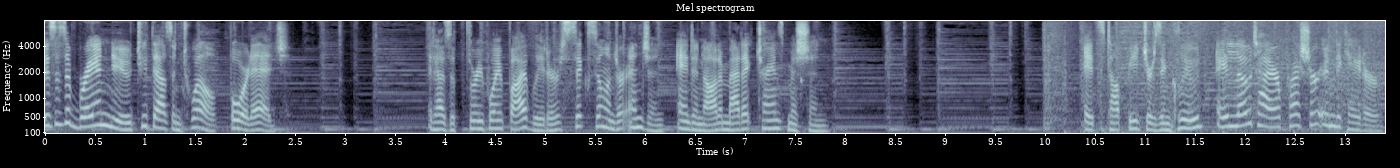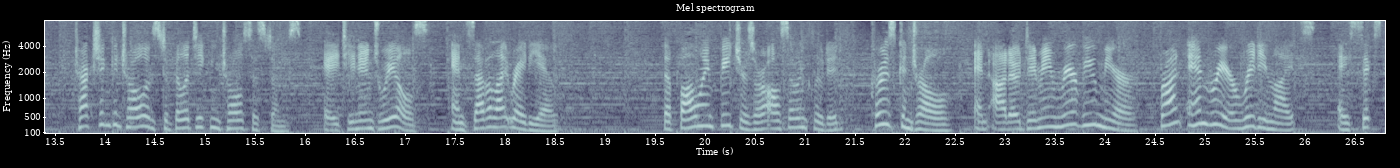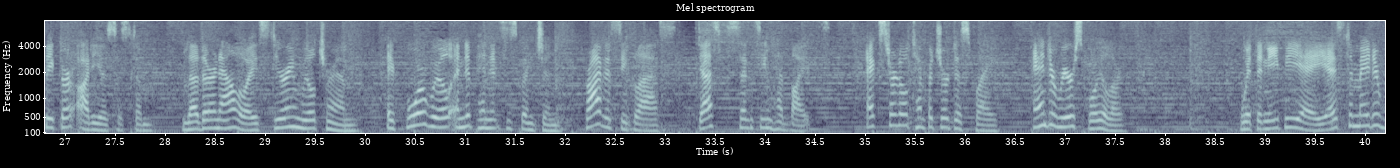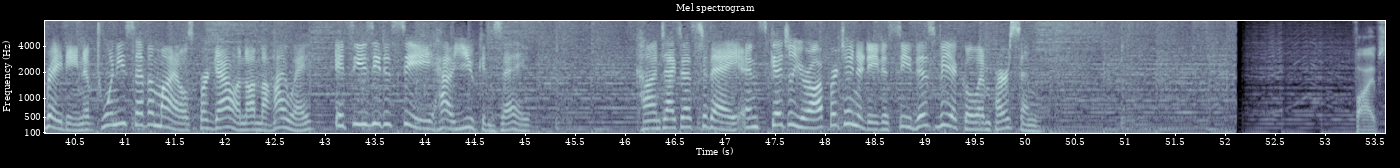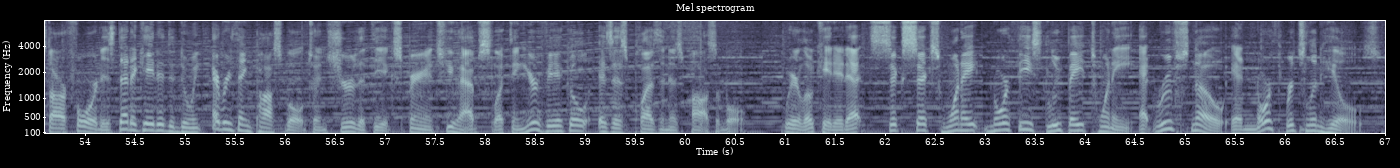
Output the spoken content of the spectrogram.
This is a brand new 2012 Ford Edge. It has a 3.5-liter six-cylinder engine and an automatic transmission. Its top features include a low-tire pressure indicator, traction control and stability control systems, 18-inch wheels, and satellite radio. The following features are also included cruise control, an auto-dimming rearview mirror, front and rear reading lights, a six-speaker audio system, leather and alloy steering wheel trim, a four-wheel independent suspension, privacy glass, dusk sensing headlights, external temperature display, and a rear spoiler. With an EPA estimated rating of 27 miles per gallon on the highway, it's easy to see how you can save. Contact us today and schedule your opportunity to see this vehicle in person. Five Star Ford is dedicated to doing everything possible to ensure that the experience you have selecting your vehicle is as pleasant as possible. We're located at 6618 Northeast Loop 820 at Rufe Snow in North Richland Hills.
